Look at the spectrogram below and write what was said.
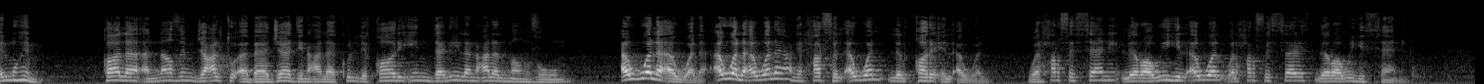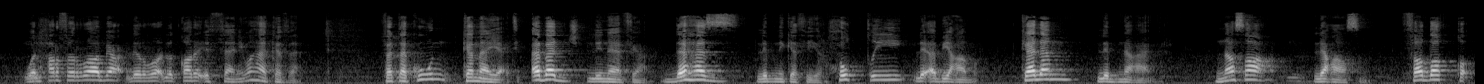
المهم قال الناظم جعلت أبا جاد على كل قارئ دليلا على المنظوم. أول أول أول أول يعني الحرف الأول للقارئ الأول والحرف الثاني لراويه الأول والحرف الثالث لراويه الثاني والحرف الرابع للقارئ الثاني وهكذا. فتكون كما يأتي. أبج لنافع دهز لابن كثير حطي لأبي عمرو. كلم لابن عامر. نصع لعاصم. فضق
